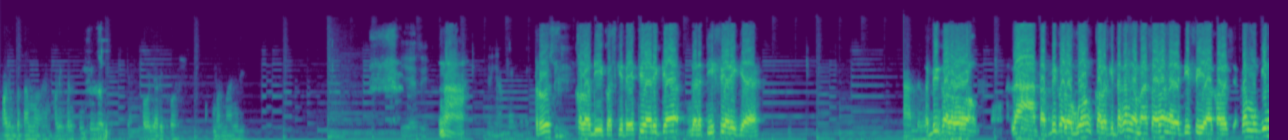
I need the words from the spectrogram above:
paling pertama yang paling penting sih gue kalau dari kos kamar mandi. Iya sih. Nah kan? terus kalau di kos kita itu ya Rik ya nggak ada TV ya Rik ya? Ada lah tapi kalau nah tapi kalau gua kalau kita kan nggak masalah nggak ada TV ya. Kalau kan mungkin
